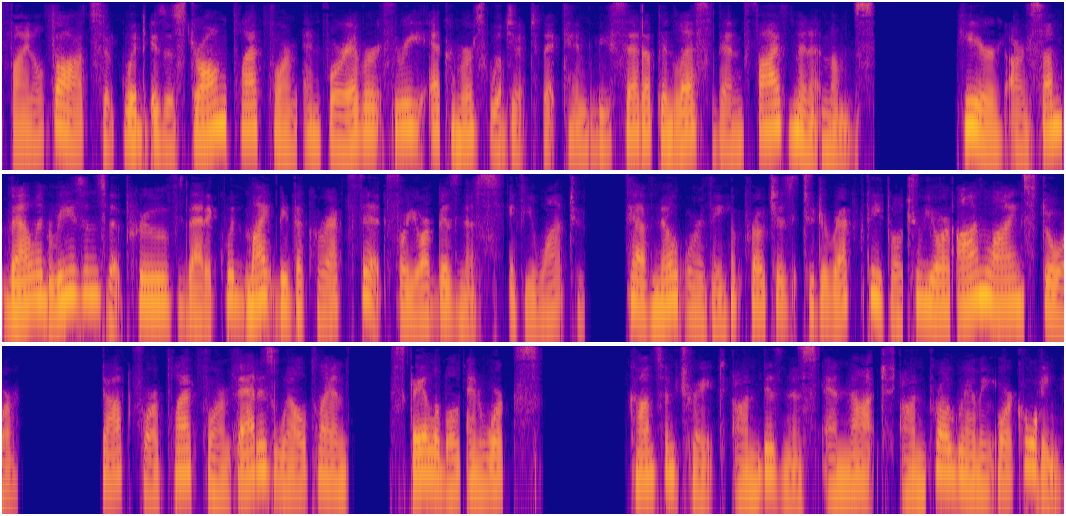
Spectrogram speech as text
Final Thoughts Ecwid is a strong platform and Forever 3 e-commerce widget that can be set up in less than 5 minutes. Here are some valid reasons that prove that Ecwid might be the correct fit for your business if you want to have noteworthy approaches to direct people to your online store. Opt for a platform that is well planned, scalable and works. Concentrate on business and not on programming or coding.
